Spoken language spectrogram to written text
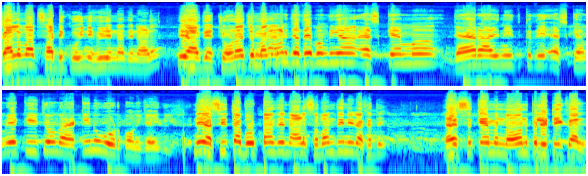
ਗੱਲਬਾਤ ਸਾਡੀ ਕੋਈ ਨਹੀਂ ਹੋਈ ਇਹਨਾਂ ਦੇ ਨਾਲ। ਇਹ ਆਪਦੀਆਂ ਚੋਣਾਂ 'ਚ ਕਿਸਾਨ ਮੰਗਣ ਜਥੇਬੰਦੀਆਂ ਐਸਕੇਐਮ ਗੈਰ ਰਾਜਨੀਤਿਕ ਤੇ ਐਸਕੇਐਮ ਇਹ ਕੀ ਚਾਹੁੰਦਾ ਹੈ? ਕਿਹਨੂੰ ਵੋਟ ਪਾਉਣੀ ਚਾਹੀਦੀ ਹੈ? ਨਹੀਂ ਅਸੀਂ ਤਾਂ ਵੋਟਾਂ ਦੇ ਨਾਲ ਸੰਬੰਧ ਹੀ ਨਹੀਂ ਰੱਖਦੇ। ਐਸਕੇਐਮ ਨਾਨ ਪੋਲੀਟੀਕਲ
